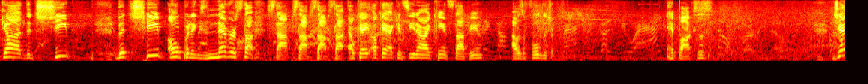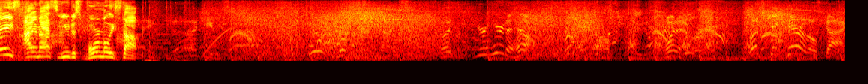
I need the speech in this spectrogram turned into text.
god, the cheap, the cheap openings never stop. Stop, stop, stop, stop. Okay, okay, I can see now. I can't stop you. I was a fool to. Hitboxes. Jeice, I am asking you to formally stop. You're here to help. Whatever. Let's take care of those guys.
